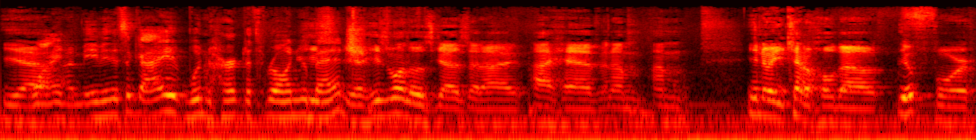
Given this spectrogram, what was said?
Yeah, why? I- Maybe it's a guy it wouldn't hurt to throw on your bench. Yeah, he's one of those guys that I, I have, and I'm I'm you know you kind of hold out Yep. for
